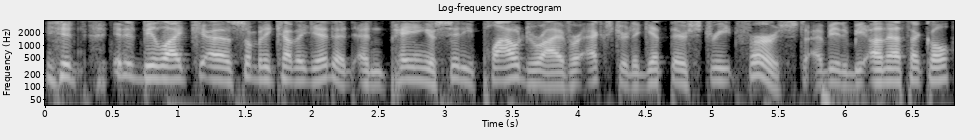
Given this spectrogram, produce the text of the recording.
it'd, it'd be like uh, somebody coming in and, and, paying a city plow driver extra to get their street first. I mean it'd be unethical.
